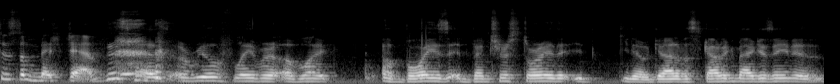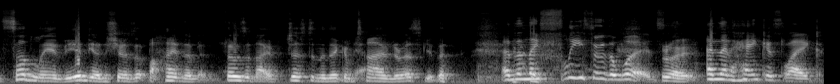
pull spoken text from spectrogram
to some mischief. this has a real flavor of like a boy's adventure story that you you know get out of a scouting magazine and suddenly the Indian shows up behind them and throws a knife just in the nick of Yeah. time to rescue them. And then they flee through the woods. Right. And then Hank is like,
